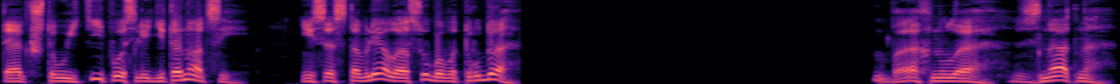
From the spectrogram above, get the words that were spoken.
так что уйти после детонации не составляло особого труда. Бахнуло знатно.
